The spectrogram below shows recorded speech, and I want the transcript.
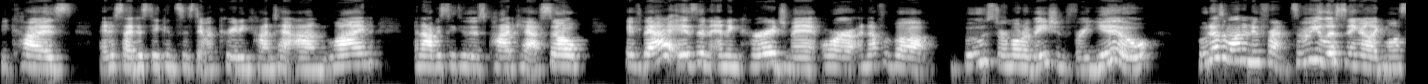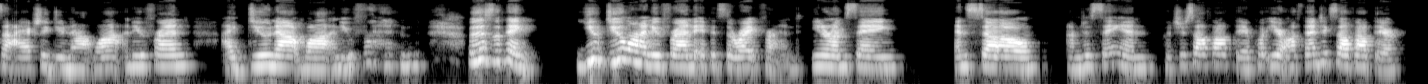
because I decided to stay consistent with creating content online and obviously through this podcast. So if that isn't an encouragement or enough of a boost or motivation for you, who doesn't want a new friend? Some of you listening are like, Melissa, I actually do not want a new friend. I do not want a new friend. but this is the thing you do want a new friend if it's the right friend. You know what I'm saying? And so I'm just saying, put yourself out there, put your authentic self out there.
